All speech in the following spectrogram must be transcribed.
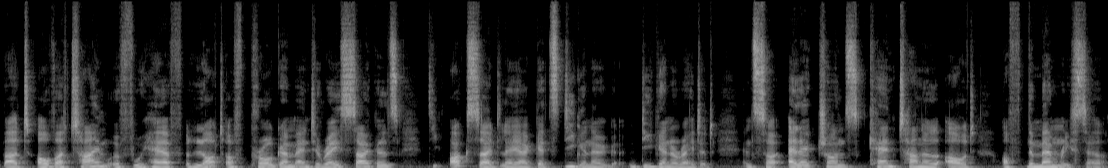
But over time, if we have a lot of program and erase cycles, the oxide layer gets degener degenerated. And so electrons can tunnel out of the memory cell.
